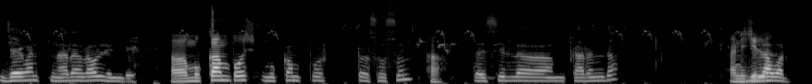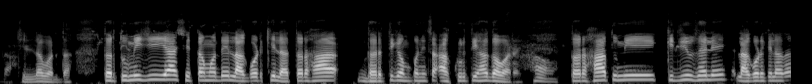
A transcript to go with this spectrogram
जयवंत नारायणराव लेंडे अ, मुक्काम पोस्ट मुक्काम पोस्ट सुसून हा. तहसील अं, कारंजा आणि जिल्हा जिल्हा वर्धा जिल्हा वर्धा तर तुम्ही जी या शेतामध्ये लागवड केला तर हा धरती कंपनीचा आकृती हा गवार आहे हा तर हा तुम्ही किती दिवस झाले लागवड केला तर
